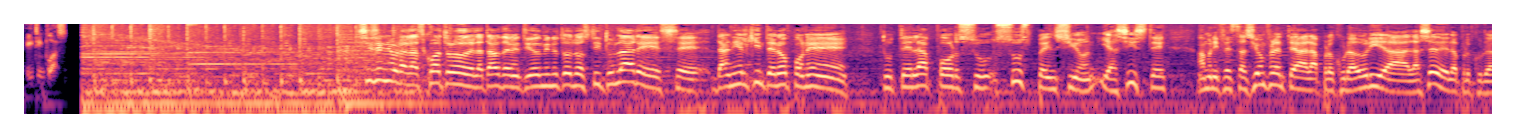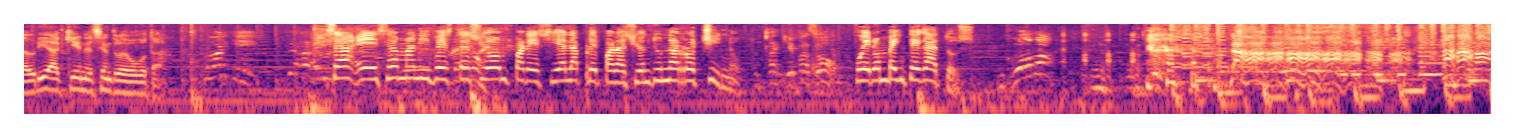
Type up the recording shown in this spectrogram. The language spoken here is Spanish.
18 plus. Sí, señora, a las 4 de la tarde, 22 minutos, los titulares. Eh, Daniel Quintero pone tutela por su suspensión y asiste a manifestación frente a la Procuraduría, a la sede de la Procuraduría aquí en el centro de Bogotá. Esa, esa manifestación parecía la preparación de un arroz chino. ¿Qué pasó? Fueron 20 gatos. ¿Cómo?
